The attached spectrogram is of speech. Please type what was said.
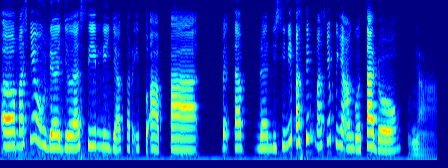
eh, Masnya udah jelasin nih Jaker itu apa. Betap- Dan di sini pasti Masnya punya anggota dong. punya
